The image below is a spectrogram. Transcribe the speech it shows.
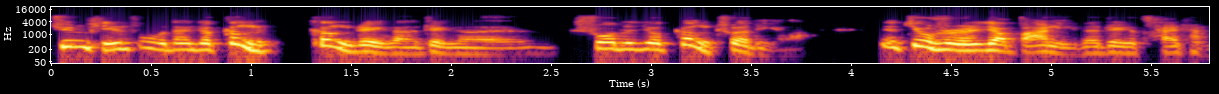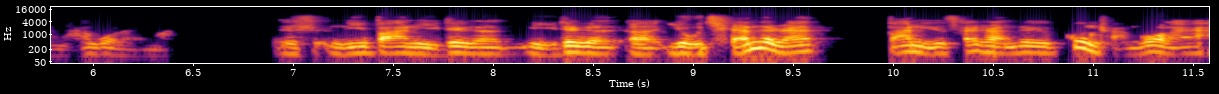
均贫富那就更更这个这个说的就更彻底了，那就是要把你的这个财产拿过来嘛，是你把你这个你这个呃有钱的人把你的财产这个共产过来啊，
